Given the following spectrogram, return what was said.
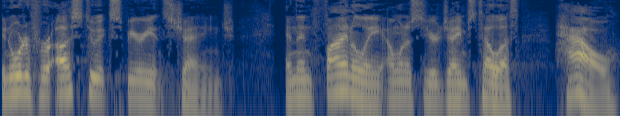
in order for us to experience change. And then finally, I want us to hear James tell us how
